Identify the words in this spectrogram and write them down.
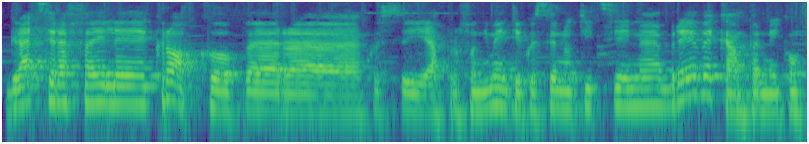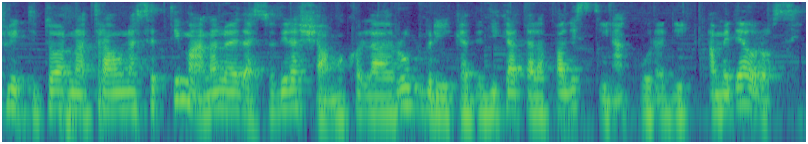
Grazie Raffaele Crocco per uh, questi approfondimenti e queste notizie in breve. Camper nei conflitti torna tra una settimana. Noi adesso vi lasciamo con la rubrica dedicata alla Palestina a cura di Amedeo Rossi.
